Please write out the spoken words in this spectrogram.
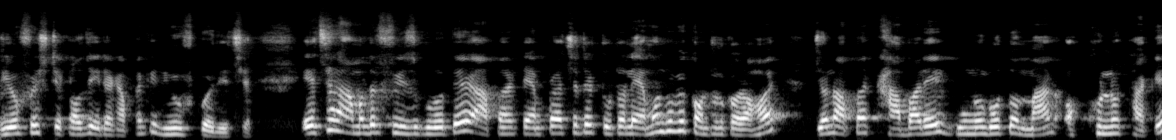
deo fridge technology এটাকে আপনাকে রিমুভ করে দিচ্ছে। এছাড়া আমাদের ফ্রিজগুলোতে আপনার টেম্পারেচারটা টোটালি এমনভাবে কন্ট্রোল করা হয় যেন আপনার খাবারের গুণগত মান অক্ষুণ্ণ থাকে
